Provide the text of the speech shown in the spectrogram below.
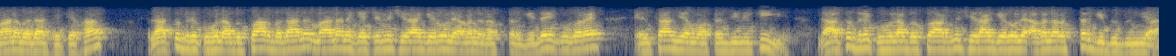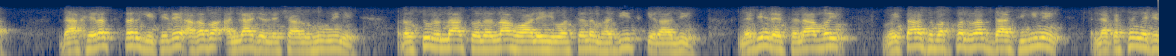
معنی به داسې کې ښه لا تدرکه الابصار بدانه معنی نه کې چې نشي راګرول هغه رستر کې دی وګوره انسان بیا معتزلی کیږي لا تدرکه الابصار نشي راګرول هغه رستر کې د دنیا د آخرت سترګې چې دی هغه به الله جل شانه ویني رسول الله صلی الله علیه وسلم حدیث کې راځي نبی علیہ السلام وی وی تاسو خپل رب داسې ویني لکه څنګه چې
